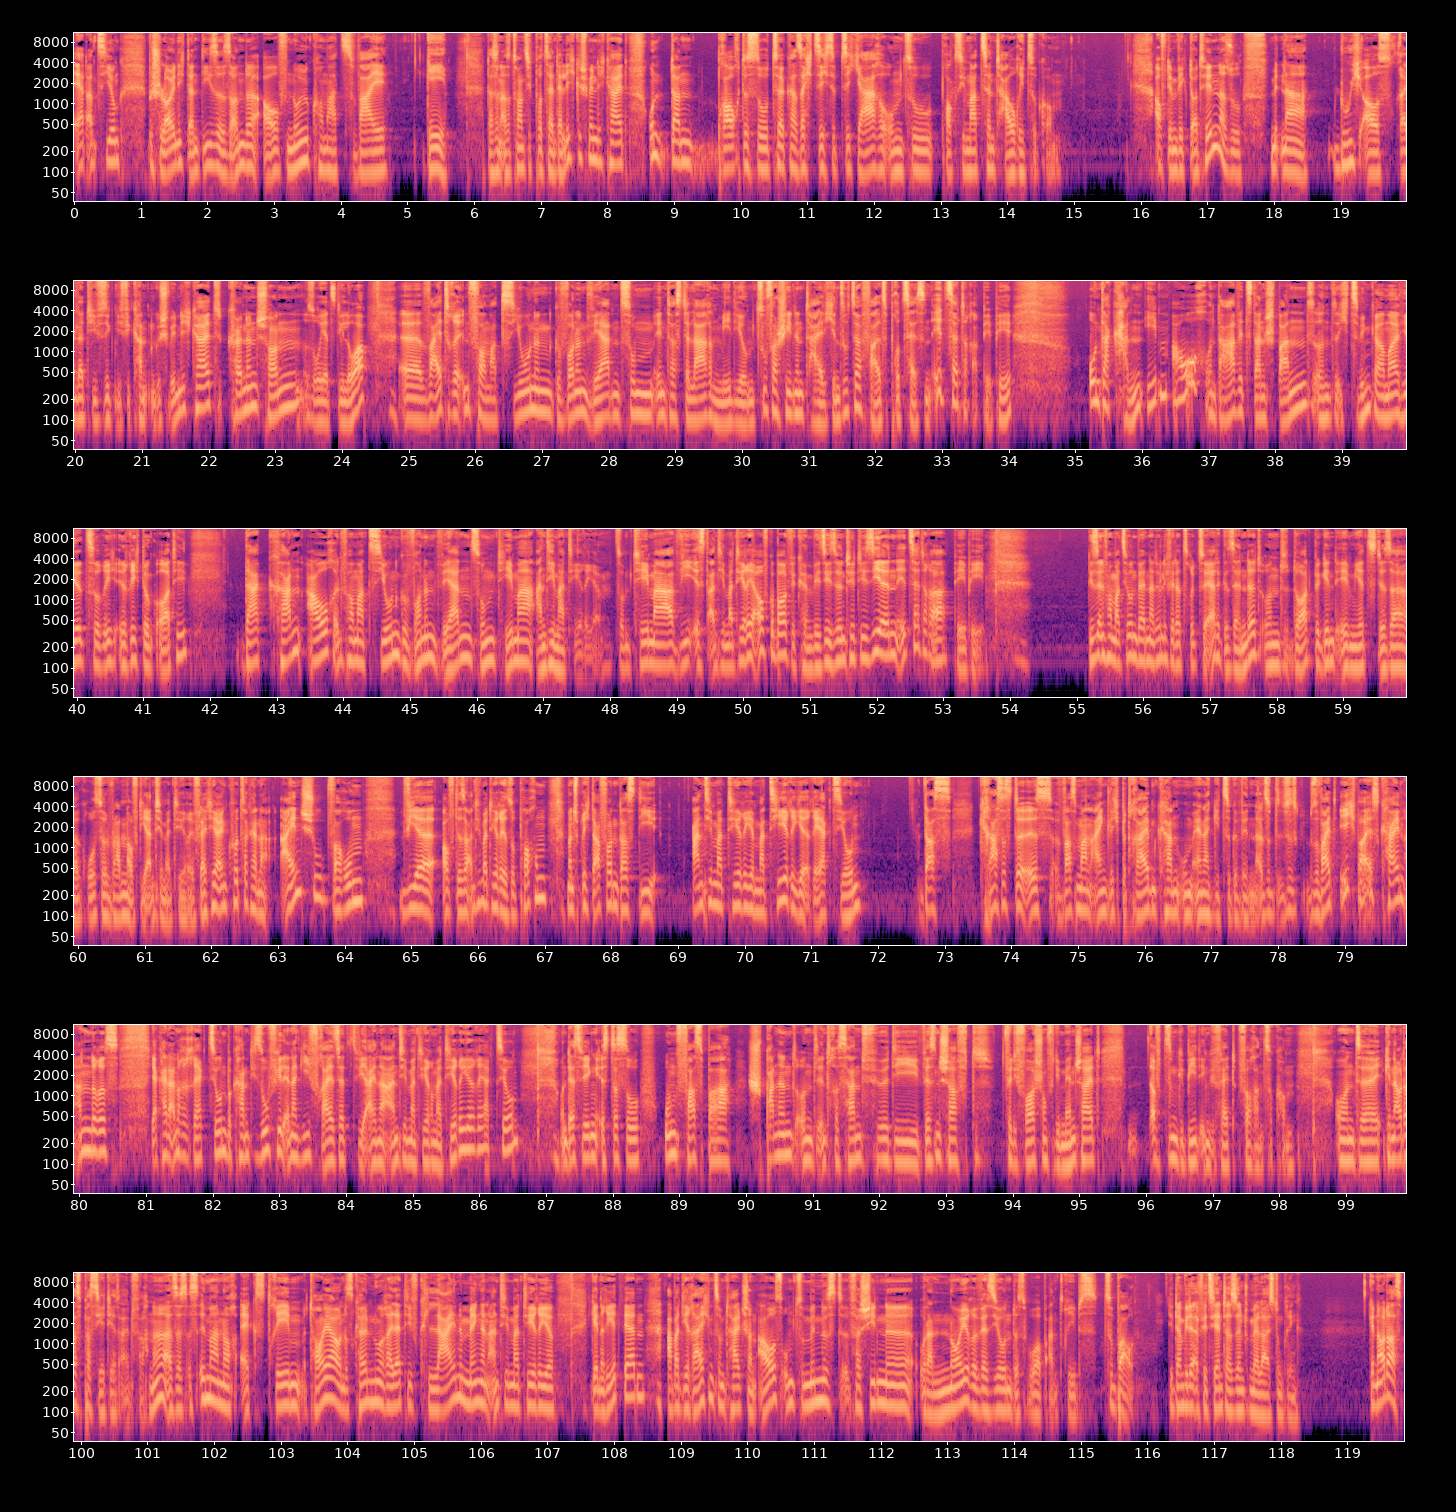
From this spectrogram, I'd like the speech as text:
Erdanziehung, beschleunigt dann diese Sonde auf 0,2 G. Das sind also 20 Prozent der Lichtgeschwindigkeit und dann braucht es so circa 60, 70 Jahre, um zu Proxima Centauri zu kommen. Auf dem Weg dorthin, also mit einer durchaus relativ signifikanten Geschwindigkeit können schon, so jetzt die Lore, äh, weitere Informationen gewonnen werden zum interstellaren Medium, zu verschiedenen Teilchen, zu Zerfallsprozessen etc. pp. Und da kann eben auch, und da wird's dann spannend, und ich zwinker mal hier zur Richtung Orti, da kann auch Information gewonnen werden zum Thema Antimaterie, zum Thema, wie ist Antimaterie aufgebaut, wie können wir sie synthetisieren, etc. pp. Diese Informationen werden natürlich wieder zurück zur Erde gesendet und dort beginnt eben jetzt dieser große Run auf die Antimaterie. Vielleicht hier ein kurzer kleiner Einschub, warum wir auf diese Antimaterie so pochen. Man spricht davon, dass die Antimaterie-Materie-Reaktion das krasseste ist, was man eigentlich betreiben kann, um Energie zu gewinnen. Also ist, soweit ich weiß, kein anderes, ja keine andere Reaktion bekannt, die so viel Energie freisetzt wie eine Antimaterie-Materie-Reaktion. Und deswegen ist das so unfassbar spannend und interessant für die Wissenschaft, für die Forschung, für die Menschheit, auf diesem Gebiet irgendwie vielleicht voranzukommen. Und äh, genau das passiert jetzt einfach. Ne? Also es ist immer noch extrem teuer und es können nur relativ kleine Mengen Antimaterie generiert werden, aber die reichen zum Teil schon aus, um zumindest verschiedene oder neuere Versionen des Warp-Antriebs zu bauen. Die dann wieder effizienter sind und mehr Leistung bringen. Genau das.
